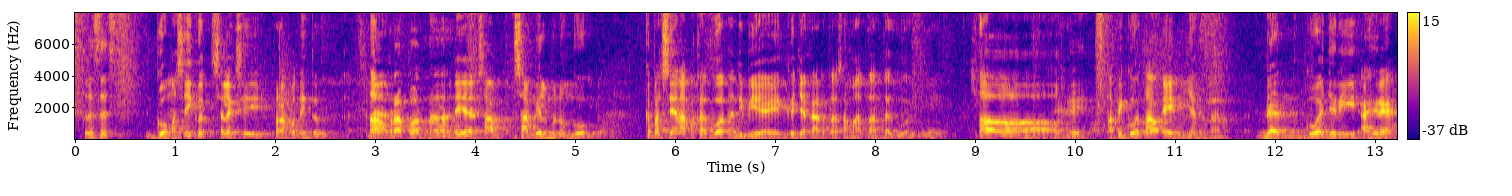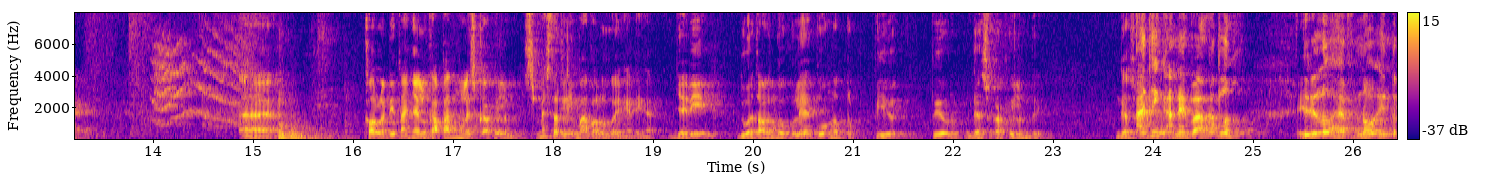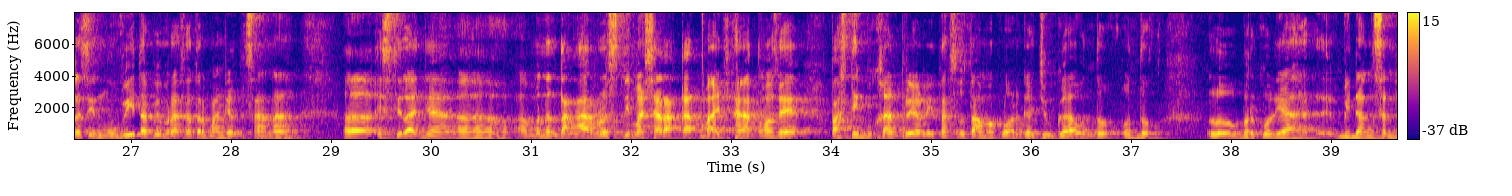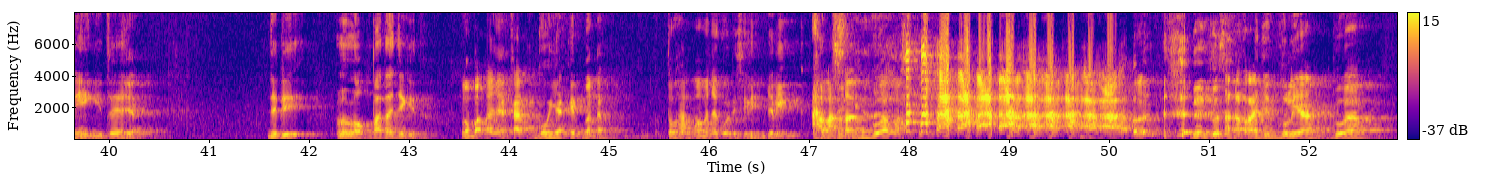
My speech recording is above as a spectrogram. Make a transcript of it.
Terus terus. Gue masih ikut seleksi prapon itu. Oh prapon ah. iya sam- sambil menunggu kepastian apakah gue akan dibiayain ke Jakarta sama tante gue oh oke. Tapi gue tahu aimnya ke sana. Dan gue jadi akhirnya eh, kalau ditanya lu kapan mulai suka film? Semester 5 kalau gue ingat-ingat. Jadi dua tahun gue kuliah gue nggak pure pure nggak suka film Dri. Nggak suka Anjing aneh banget loh. Iya. Jadi lo have no interest in movie tapi merasa terpanggil ke sana. Eh, istilahnya eh, menentang arus di masyarakat banyak. Maksudnya pasti bukan prioritas utama keluarga juga untuk untuk lo berkuliah bidang seni gitu ya. Iya. Jadi lo lompat aja gitu. lompat aja kan gue yakin banget Tuhan maunya gue di sini jadi alasan gue masuk kuliah dan gue sangat rajin kuliah gue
